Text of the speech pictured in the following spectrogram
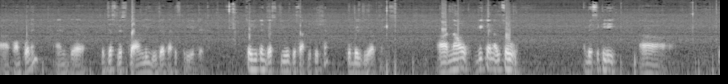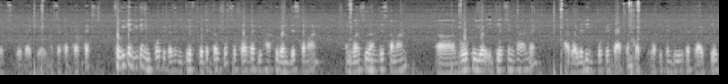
uh, component and uh, it just lists the only user that is created. So you can just use this application to build your things. Uh, now we can also basically uh, let's go back here in setup.txt. So we can we can import it as an Eclipse project also. So for that you have to run this command, and once you run this command, uh, go to your Eclipse environment. I've already imported that one, but what you can do is that right click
